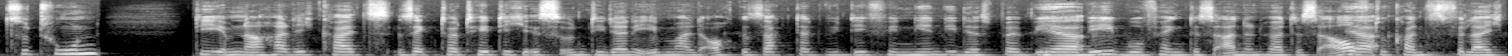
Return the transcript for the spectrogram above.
zu tun, die im Nachhaltigkeitssektor tätig ist und die dann eben halt auch gesagt hat, wie definieren die das bei BMW, ja. wo fängt es an und hört es auf? Ja. Du kannst vielleicht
